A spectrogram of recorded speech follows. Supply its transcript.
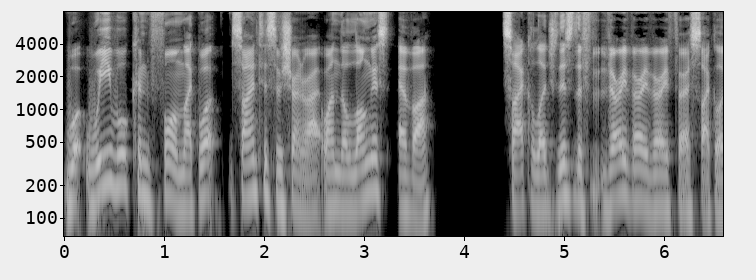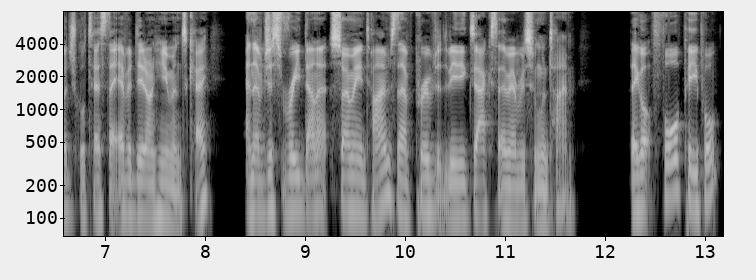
what we will conform like what scientists have shown right one of the longest ever psychological this is the very very very first psychological test they ever did on humans okay and they've just redone it so many times and they've proved it to be the exact same every single time they got four people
